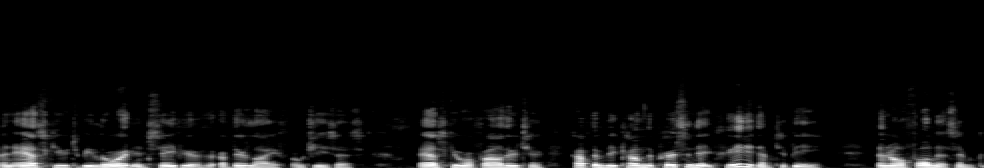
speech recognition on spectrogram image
and ask you to be Lord and Savior of their life, O Jesus ask you, O Father, to help them become the person that you created them to be in all fullness and,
